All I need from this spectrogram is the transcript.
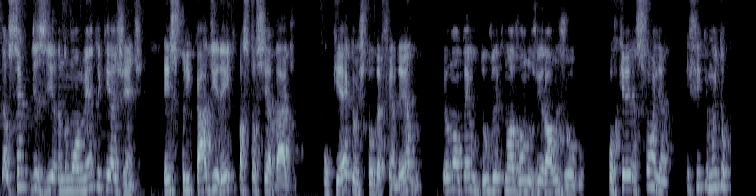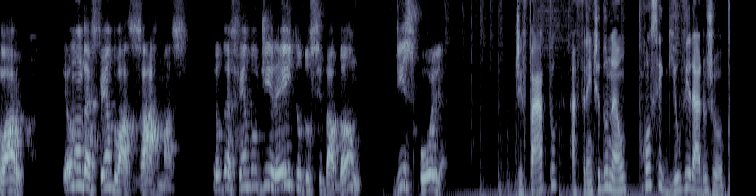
Eu sempre dizia, no momento em que a gente explicar direito para a sociedade o que é que eu estou defendendo, eu não tenho dúvida que nós vamos virar o jogo. Porque, Sônia, e fique muito claro, eu não defendo as armas, eu defendo o direito do cidadão de escolha. De fato, a frente do não conseguiu virar o jogo.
